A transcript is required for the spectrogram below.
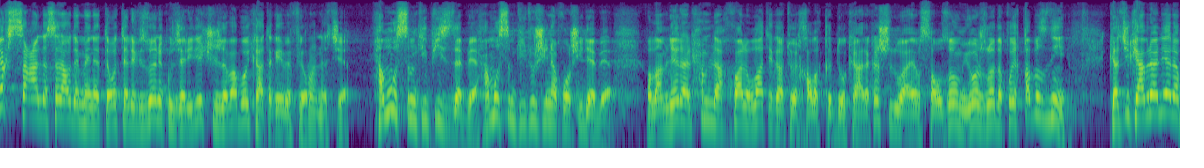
یەک سەعات لە سەرئاو دەمێنێتەوە، تەلەفیزۆنێک و جەریدەیەکیش دەبا بۆی کاتەکەی بە فیڕۆ نەچێ، هەموو سمتی پیس دەبێ، هەموو سمتی توشی نەخۆشی دەبێ، بەڵام لێرە الحملا خوا لە وڵاتێکا تۆی خەڵق کردووە کارەکەشت وایە و سەوزە و میوەش زۆر دەخۆی قەبز نی، کەچی کابرا لێرە،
